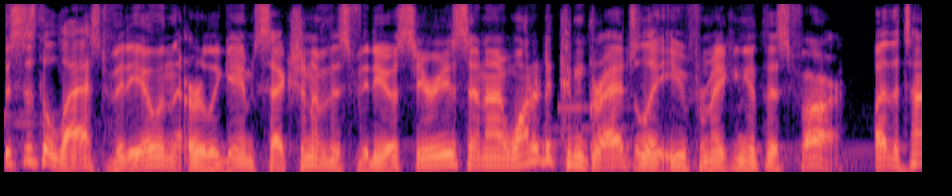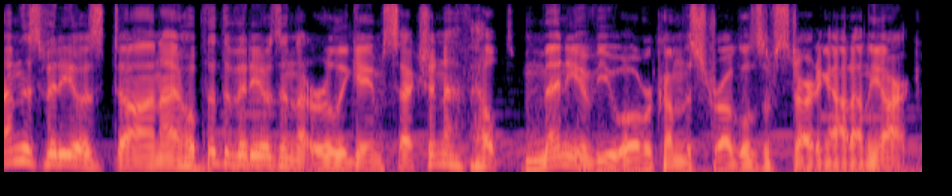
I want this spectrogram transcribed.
This is the last video in the early game section of this video series and I wanted to congratulate you for making it this far. By the time this video is done, I hope that the videos in the early game section have helped many of you overcome the struggles of starting out on the Ark.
